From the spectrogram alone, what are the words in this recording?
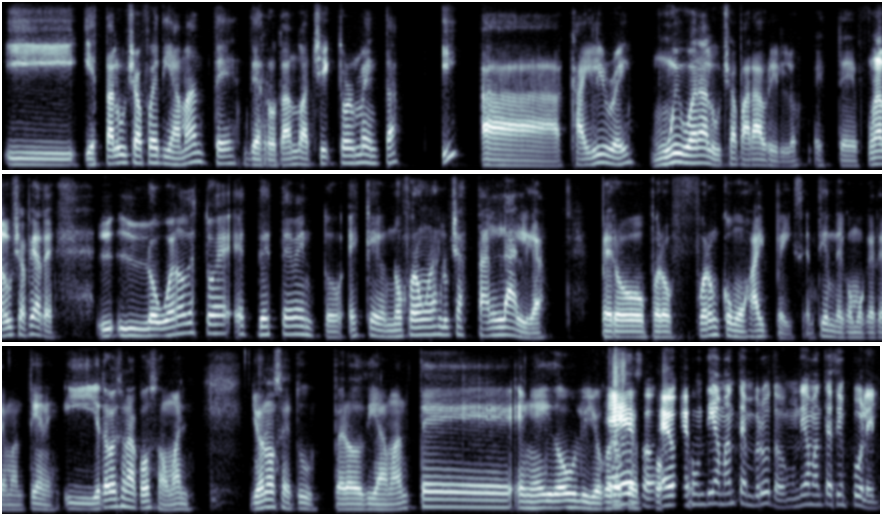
Y, esta lucha fue Diamante derrotando a Chick Tormenta y a Kylie Ray. Muy buena lucha para abrirlo. Este, fue una lucha, fíjate, lo bueno de esto de este evento es que no fueron unas luchas tan largas, pero, pero fueron como high pace, ¿entiendes? Como que te mantiene. Y yo te voy a decir una cosa, Omar. Yo no sé tú, pero diamante en AEW yo creo que... Eso, es, un diamante en bruto, un diamante sin pulir.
